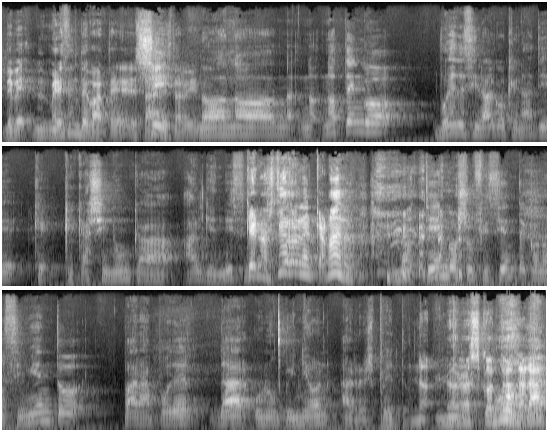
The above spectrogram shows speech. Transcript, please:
debe- merece un debate, ¿eh? está, sí, está bien. No, no, no, no tengo. Voy a decir algo que nadie, que, que casi nunca alguien dice. ¡Que nos cierren el canal! No tengo suficiente conocimiento para poder dar una opinión al respecto. No, no nos contratará,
